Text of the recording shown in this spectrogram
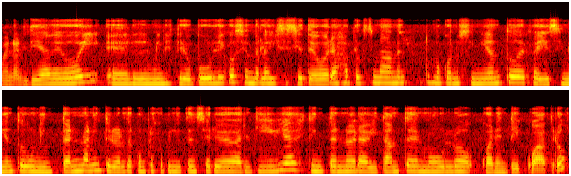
Bueno, el día de hoy el Ministerio Público, siendo las 17 horas aproximadamente, tomó conocimiento del fallecimiento de un interno al interior del complejo penitenciario de Valdivia. Este interno era habitante del módulo 44.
